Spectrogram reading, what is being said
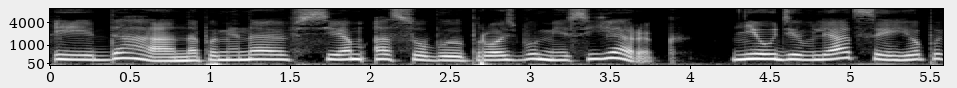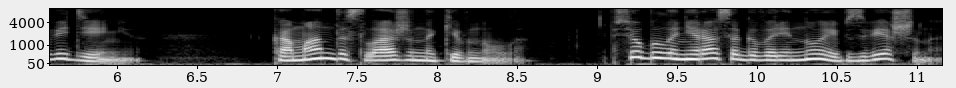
«И да, напоминаю всем особую просьбу мисс Ярок. Не удивляться ее поведению». Команда слаженно кивнула. Все было не раз оговорено и взвешено.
